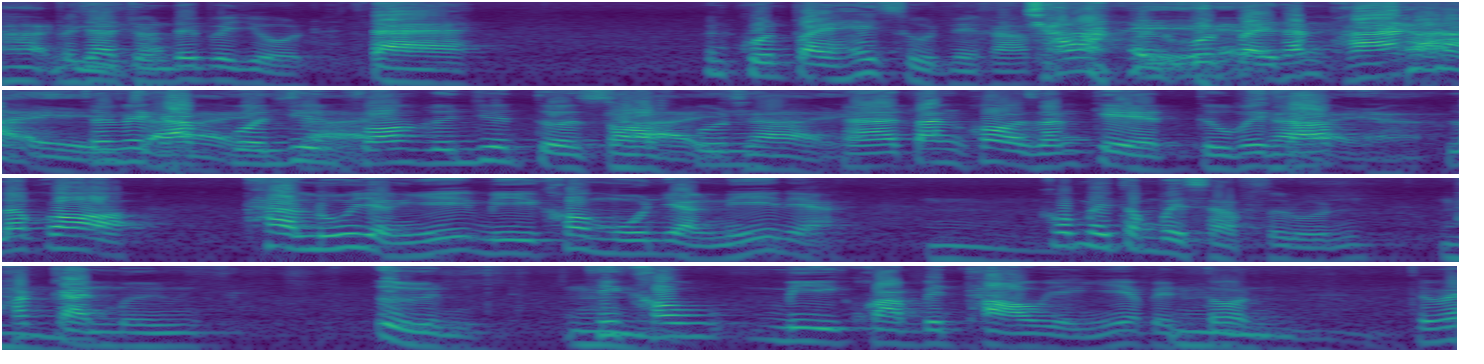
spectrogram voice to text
ฮะดีประชาชนครับได้ประโยชน์ แต่มันควรไปให้สุดนะครับใช่มันควรไปทั้งพักใช่ไหมครับใช่ควรยื่นใช่ฟ้องควรยื่นตรวจสอบใช่คุณใช่อ่าตั้งข้อสังเกตถูกไหมครับใช่ฮะแล้วก็ถ้ารู้อย่างนี้มีข้อมูลอย่างนี้เนี่ยอืมก็ไม่ต้องไปสนับสนุนพรรคการเมืองอื่นอืมที่เขามีความเป็นเทาอย่างนี้ยเป็นต้นอืมใช่ไหม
